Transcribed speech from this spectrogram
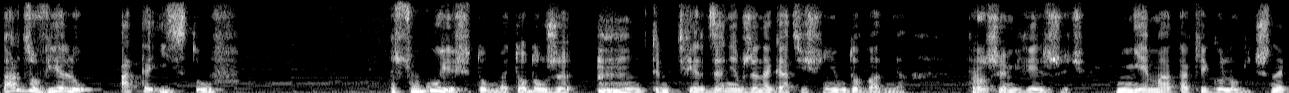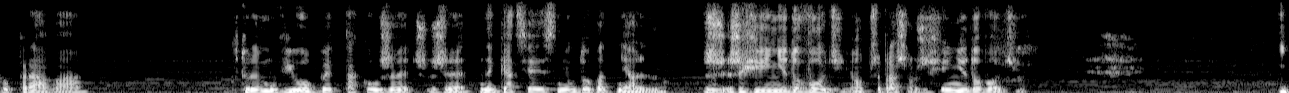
bardzo wielu ateistów posługuje się tą metodą, że tym twierdzeniem, że negacji się nie udowadnia. Proszę mi wierzyć, nie ma takiego logicznego prawa, które mówiłoby taką rzecz, że negacja jest nieudowadnialna, że, że się jej nie dowodzi. O, przepraszam, że się jej nie dowodzi. I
